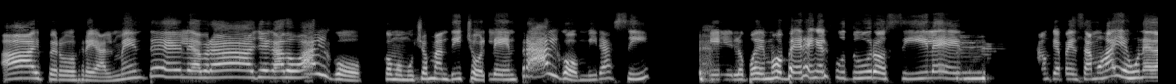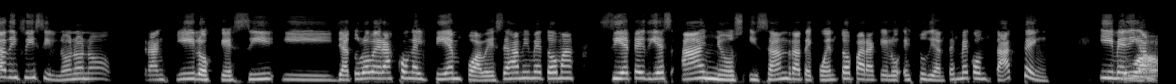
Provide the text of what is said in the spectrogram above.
ay, pero realmente le habrá llegado algo, como muchos me han dicho, le entra algo, mira, sí, eh, lo podemos ver en el futuro, sí le entra, aunque pensamos, ay, es una edad difícil, no, no, no, tranquilos que sí, y ya tú lo verás con el tiempo, a veces a mí me toma 7, 10 años y Sandra, te cuento para que los estudiantes me contacten y me digan,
